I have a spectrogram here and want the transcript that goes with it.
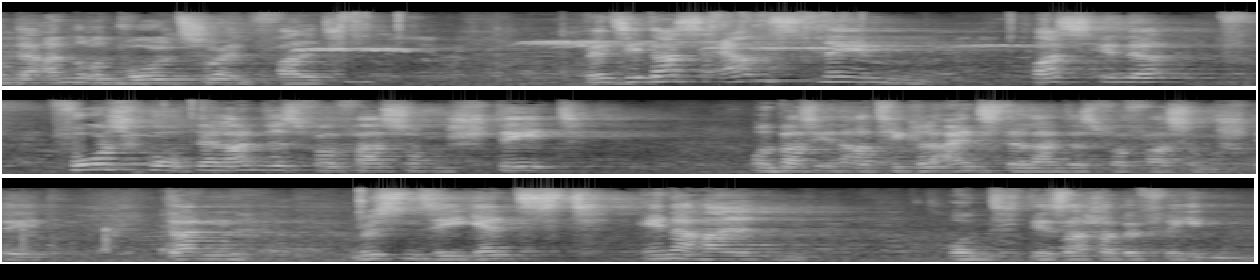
und der anderen Wohl zu entfalten. Wenn Sie das ernst nehmen, was in der Vorspruch der Landesverfassung steht und was in Artikel 1 der Landesverfassung steht, dann müssen Sie jetzt innehalten und die Sache befrieden.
